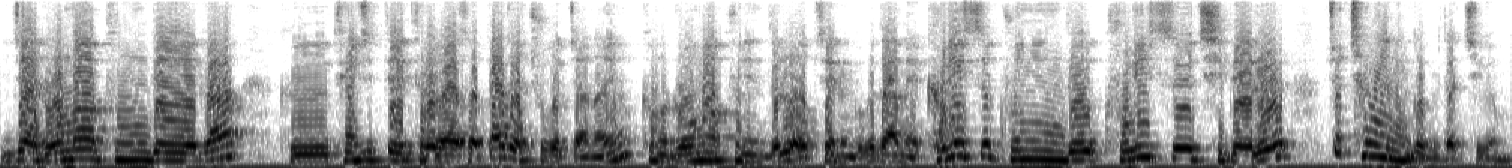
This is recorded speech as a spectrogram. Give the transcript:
이제 로마 군대가 그 돼지떼에 들어가서 빠져 죽었잖아요. 그럼 로마 군인들을 없애는 거. 그 다음에 그리스 군인들, 그리스 지배를 쫓아내는 겁니다. 지금.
